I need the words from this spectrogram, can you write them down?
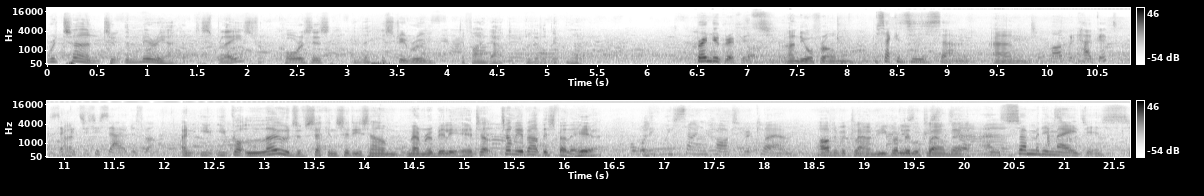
return to the myriad of displays from choruses in the history room to find out a little bit more. Brenda Griffiths, And you're from? Second City Sound. And Margaret Haggart, Second Uh, City Sound as well. and you, you've got loads of Second City Sound memorabilia here. Tell, tell me about this fella here. Oh, well, we sang Heart of a Clown, Heart of a clown. You've got a little clown there. and somebody made this,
